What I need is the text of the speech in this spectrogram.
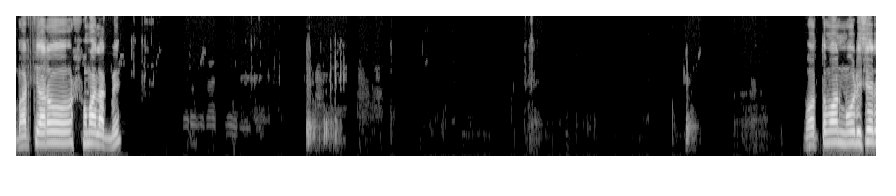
বাড়তি আরও সময় লাগবে। বর্তমান মরিচের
